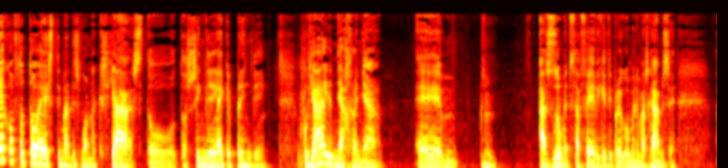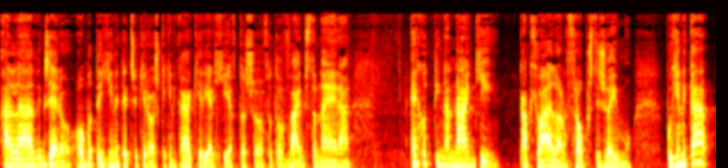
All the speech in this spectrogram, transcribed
έχω αυτό το αίσθημα της μοναξιάς, το, το single like a Pringle, που για άλλη μια χρονιά ε, ας δούμε τι θα φέρει γιατί η προηγούμενη μας γάμισε. Αλλά δεν ξέρω, όποτε γίνεται έτσι ο καιρός και γενικά κυριαρχεί αυτός, ο- αυτό το vibe στον αέρα, έχω την ανάγκη κάποιο άλλο ανθρώπου στη ζωή μου, που γενικά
